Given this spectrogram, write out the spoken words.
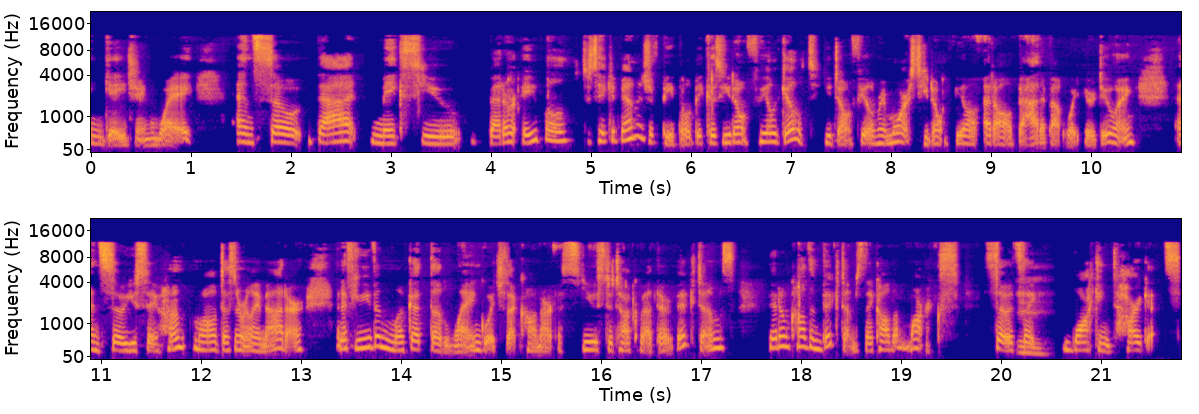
engaging way. And so that makes you better able to take advantage of people because you don't feel guilt. You don't feel remorse. You don't feel at all bad about what you're doing. And so you say, huh, well, it doesn't really matter. And if you even look at the language that con artists use to talk about their victims, they don't call them victims. They call them marks. So it's mm. like walking targets.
